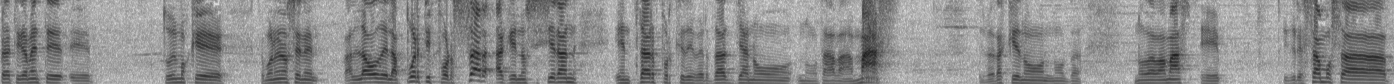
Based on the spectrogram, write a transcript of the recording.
prácticamente tuvimos que ponernos en el, al lado de la puerta y forzar a que nos hicieran entrar porque de verdad ya no, no daba más. de verdad que no, no, no daba más. Eh, ingresamos a,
